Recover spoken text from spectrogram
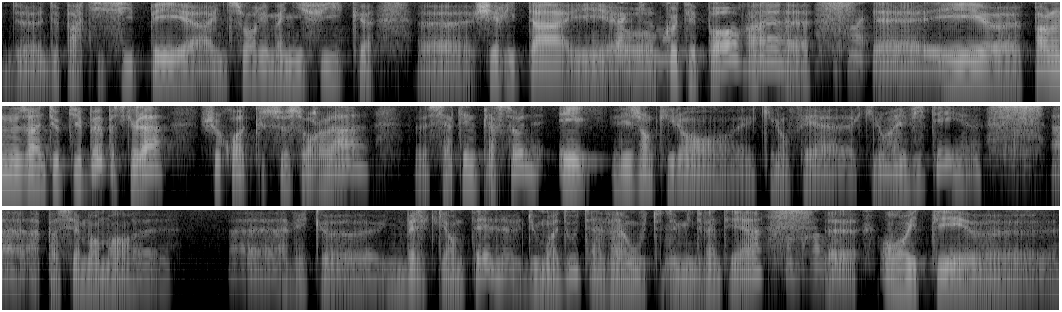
de, de participer à une soirée magnifique euh, chez Rita et au côté port. hein, Ouais. euh, et parle-nous un tout petit peu, parce que là, je crois que ce soir-là, certaines personnes et les gens qui l'ont qui l'ont fait, euh, qui l'ont invité hein, à, à passer un moment euh, euh, avec euh, une belle clientèle du mois d'août, un 20 août 2021, Oh, bravo. euh, ont été euh,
